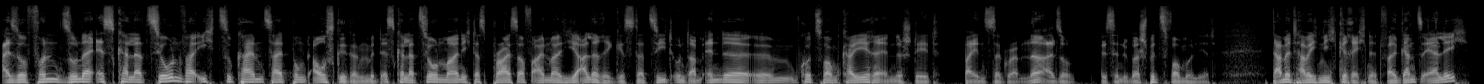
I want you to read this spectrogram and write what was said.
Also von so einer Eskalation war ich zu keinem Zeitpunkt ausgegangen. Mit Eskalation meine ich, dass Price auf einmal hier alle Register zieht und am Ende ähm, kurz vorm Karriereende steht bei Instagram, ne? Also bisschen überspitzt formuliert. Damit habe ich nicht gerechnet, weil ganz ehrlich,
